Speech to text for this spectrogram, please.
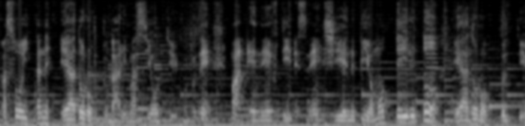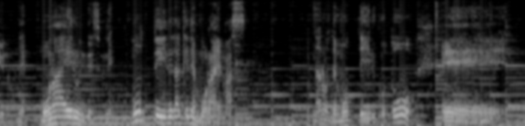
まあ、そういったね、エアドロップがありますよっていうことで、まあ、NFT ですね、CNP を持っていると、エアドロップっていうのはね、もらえるんですよね。持っているだけでもらえます。なので、持っていることを、え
